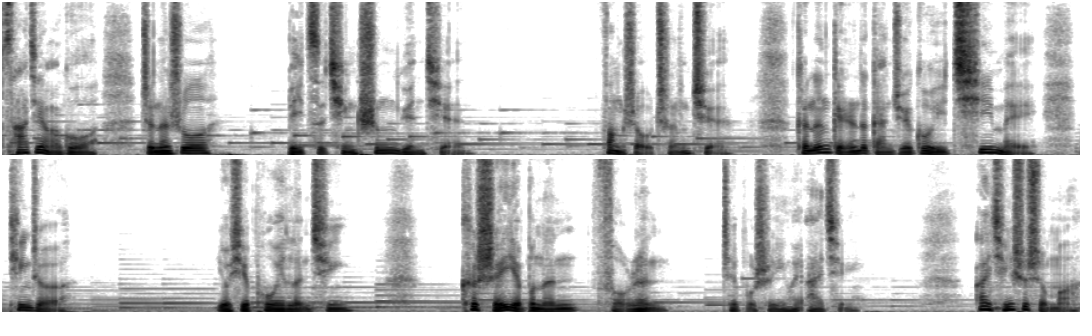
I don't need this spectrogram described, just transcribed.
擦肩而过，只能说彼此情深缘浅。放手成全，可能给人的感觉过于凄美，听着有些颇为冷清。可谁也不能否认，这不是因为爱情。爱情是什么？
